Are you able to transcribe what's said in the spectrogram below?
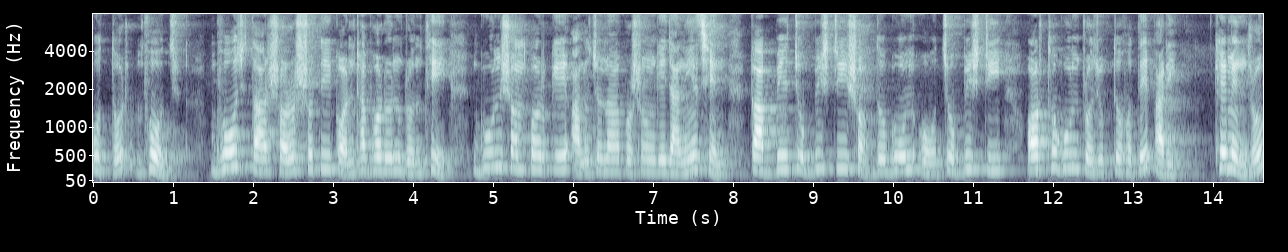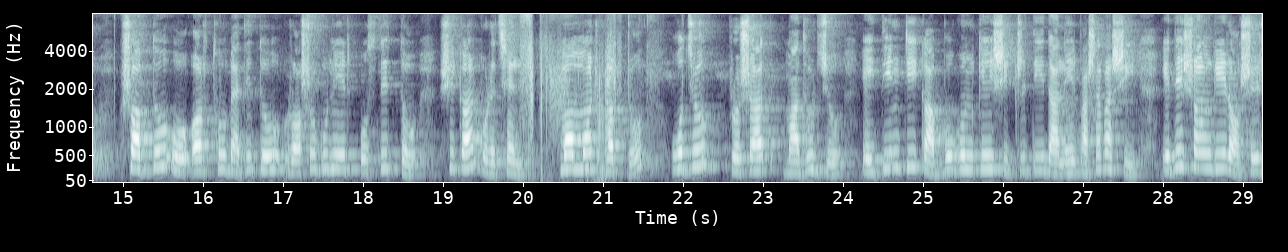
উত্তর, ভোজ। ভোজ তার সরস্বতী কণ্ঠাভরণ গ্রন্থে গুণ সম্পর্কে আলোচনা প্রসঙ্গে জানিয়েছেন, কাব্যে চব্বিশটি শব্দগুণ ও চব্বিশটি অর্থগুণ প্রযুক্ত হতে পারে। ক্ষেমেন্দ্র, শব্দ ও অর্থ ব্যতীত রসগুণের অস্তিত্ব স্বীকার করেছেন। মম্মট ভট্ট, ওজ প্রসাদ মাধুর্য এই তিনটি কাব্যগুণকে স্বীকৃতি দানের পাশাপাশি এদের সঙ্গে রসের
